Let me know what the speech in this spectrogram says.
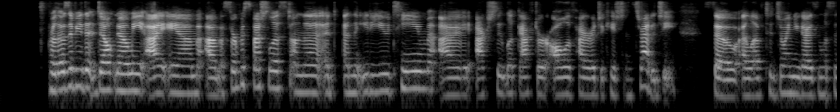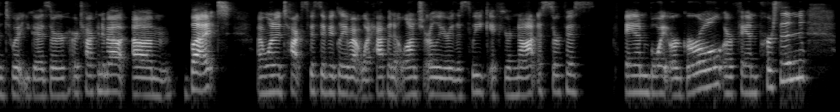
for those of you that don't know me, I am um, a Surface specialist on the on the EDU team. I actually look after all of higher education strategy. So I love to join you guys and listen to what you guys are, are talking about. Um, but I want to talk specifically about what happened at launch earlier this week. If you're not a Surface fan boy or girl or fan person,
